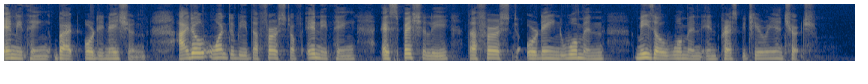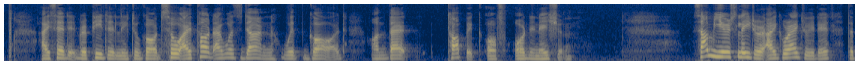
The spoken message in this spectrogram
anything but ordination. I don't want to be the first of anything, especially the first ordained woman, Mizo woman in Presbyterian Church. I said it repeatedly to God, so I thought I was done with God on that topic of ordination. Some years later, I graduated. The,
